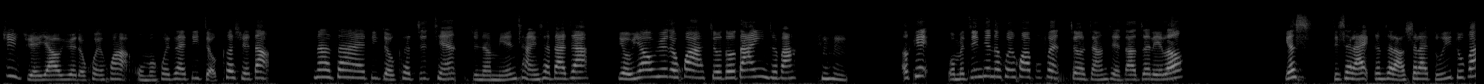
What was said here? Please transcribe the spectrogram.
拒绝邀约的绘画我们会在第九课学到。那在第九课之前，只能勉强一下大家，有邀约的话就都答应着吧。哼哼。OK，我们今天的绘画部分就讲解到这里喽。Yes，接下来跟着老师来读一读吧。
